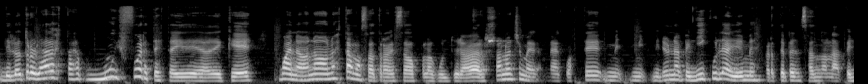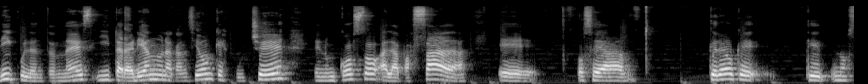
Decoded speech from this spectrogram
del otro lado está muy fuerte esta idea de que, bueno, no, no estamos atravesados por la cultura. A ver, yo anoche me, acosté, miré una película y hoy me desperté pensando en la película, ¿entendés? Y tarareando una canción que escuché en un coso a la pasada. Eh, o sea, creo que, que nos,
